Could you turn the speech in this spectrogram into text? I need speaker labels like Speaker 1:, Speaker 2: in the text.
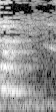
Speaker 1: Um,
